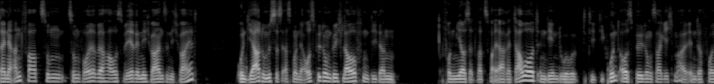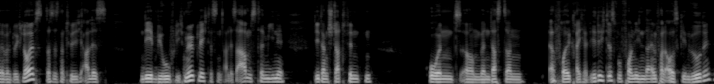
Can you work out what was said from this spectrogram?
Deine Anfahrt zum zum Feuerwehrhaus wäre nicht wahnsinnig weit. Und ja, du müsstest erstmal eine Ausbildung durchlaufen, die dann von mir aus etwa zwei Jahre dauert, in denen du die, die Grundausbildung, sage ich mal, in der Feuerwehr durchläufst. Das ist natürlich alles nebenberuflich möglich. Das sind alles Abendstermine, die dann stattfinden. Und ähm, wenn das dann erfolgreich erledigt ist, wovon ich in deinem Fall ausgehen würde,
